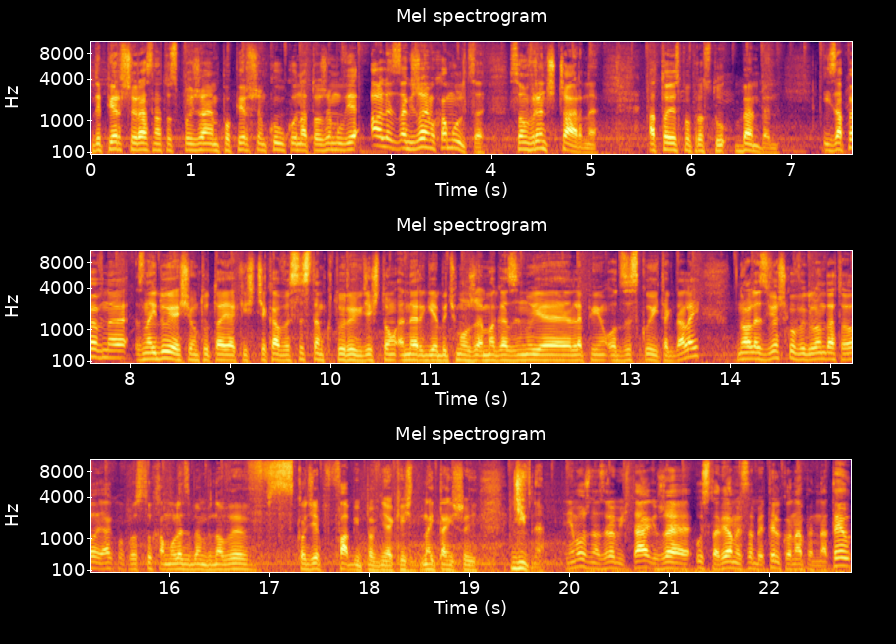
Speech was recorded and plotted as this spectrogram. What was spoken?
Gdy pierwszy raz na to spojrzałem po pierwszym kółku na torze, mówię, ale zagrzałem hamulce, są wręcz czarne. A to jest po prostu bęben. I zapewne znajduje się tutaj jakiś ciekawy system, który gdzieś tą energię być może magazynuje, lepiej ją odzyskuje i tak dalej. No ale z wierzchu wygląda to jak po prostu hamulec bębnowy w Skodzie Fabii, pewnie jakieś najtańszej. Dziwne. Nie można zrobić tak, że ustawiamy sobie tylko napęd na tył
